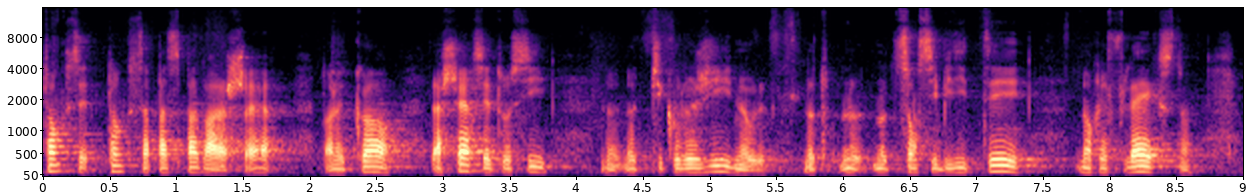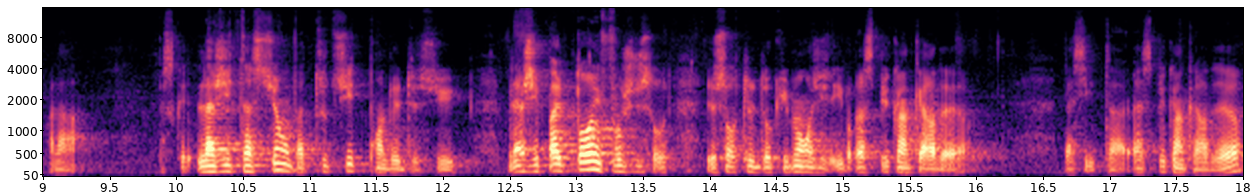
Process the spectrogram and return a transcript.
tant que, tant que ça passe pas par la chair, dans le corps, la chair c'est aussi notre, psychologie, notre, sensibilité, nos réflexes. voilà. Parce que l'agitation va tout de suite prendre le dessus. Mais là, j'ai pas le temps, il faut que je sorte, le document, il ne reste plus qu'un quart d'heure. Là, si il ne reste plus qu'un quart d'heure,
